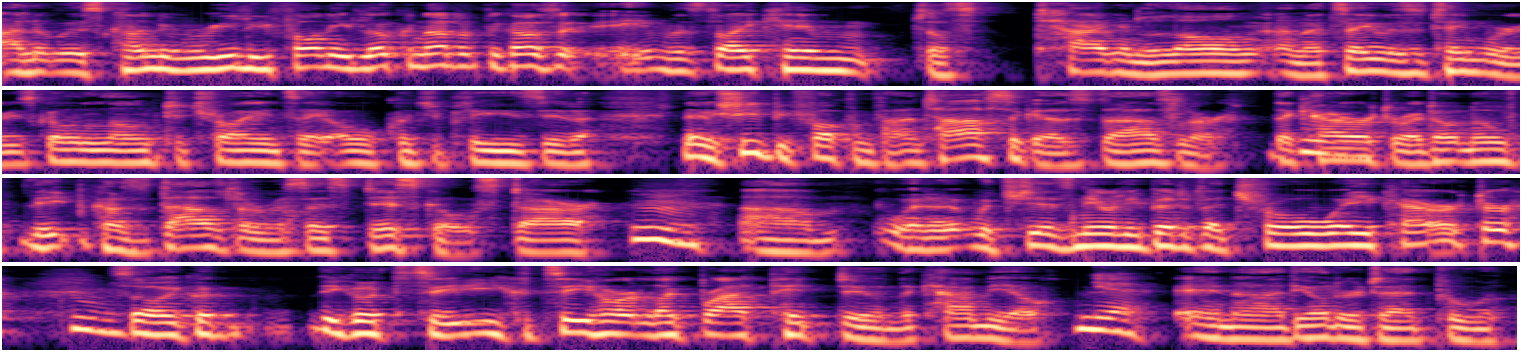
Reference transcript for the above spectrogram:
and it was kind of really funny looking at it because it, was like him just tagging along. And I'd say it was a thing where he's going along to try and say, "Oh, could you please do that?" Now she'd be fucking fantastic as Dazzler, the character. I don't know if because Dazzler was this disco star, um, with it, which is nearly a bit of a throwaway character. So it could be good to see. You could see her like Brad Pitt doing the cameo yeah. in uh, the other Deadpool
